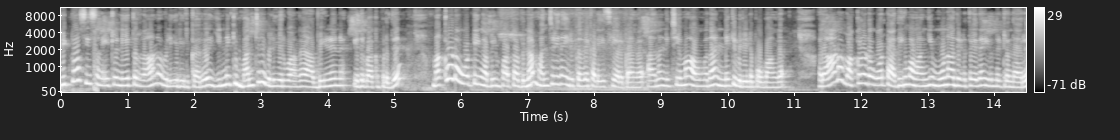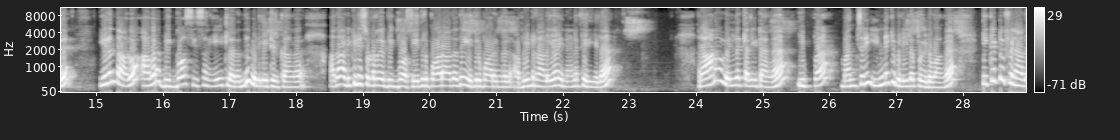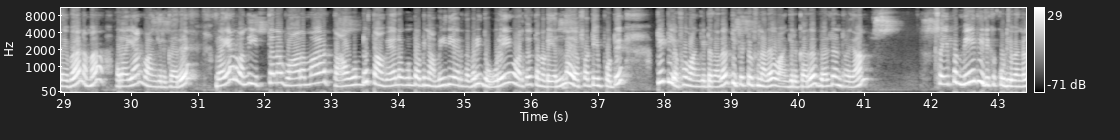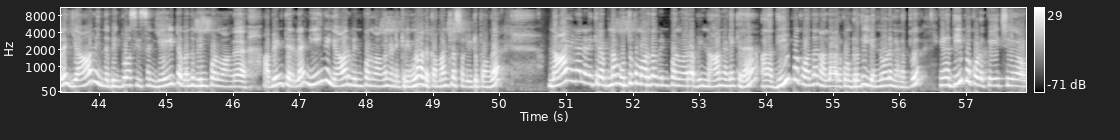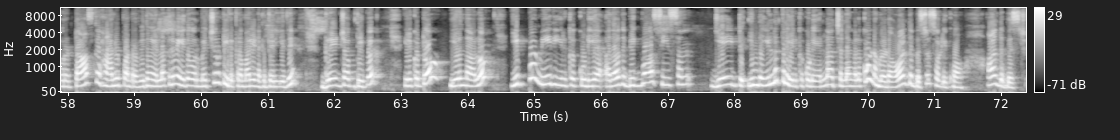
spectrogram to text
Big Boss season எயிட்டில் நேற்று ராணா வெளியேறியிருக்காரு இன்றைக்கி மஞ்சரி வெளியேறுவாங்க அப்படின்னு எதிர்பார்க்கப்படுது. மக்களோட ஓட்டிங் அப்படின்னு பார்த்தோம் அப்படின்னா மஞ்சரி தான் இருக்கிறதே கடைசியாக இருக்காங்க. அதனால் நிச்சயமாக அவங்க தான் இன்றைக்கி வெளியில் போவாங்க. ராணா மக்களோட ஓட்டை அதிகமாக வாங்கி மூணாவது இடத்துல தான் இருந்துகிட்டு இருந்தார். இருந்தாலும் அவரை பிக் பாஸ் சீசன் எயிட்ல இருந்து வெளியேற்றிருக்காங்க அதான் அடிக்கடி சொல்கிற பிக் பாஸ் எதிர்பாராததை எதிர்பாருங்கள் அப்படின்றனாலயா என்னன்னு தெரியல. ராணுவ வெளில தள்ளிட்டாங்க. இப்போ மஞ்சரி இன்னைக்கு வெளியில் போயிடுவாங்க. டிக்கெட்டு ஃபினாலேவை நம்ம ரயான் வாங்கியிருக்காரு. ரயான் வந்து இத்தனை வாரமாக தான் உண்டு தான் வேலை உண்டு அப்படின்னு அமைதியாக இருந்தவர் இந்த ஒரே வாரத்தில் தன்னோட எல்லா எஃபர்ட்டையும் போட்டு டிடிஎஃப்பை வாங்கிட்டார். அதாவது டிக்கெட்டு ஃபினாலே வாங்கியிருக்காரு வெல்டன் ரயான். ஸோ இப்போ மீதி இருக்கக்கூடியவங்களை யார் இந்த பிக் பாஸ் சீசன் எயிட்டை வந்து வின் பண்ணுவாங்க அப்படின்னு தெரியல. நீங்கள் யார் வின் பண்ணுவாங்கன்னு நினைக்கிறீங்களோ அதை கமெண்ட்டில் சொல்லிட்டு போங்க. நான் என்ன நினைக்கிறேன் அப்படின்னா முத்துக்குமார் தான் வின் பண்ணுவார் அப்படின்னு நான் நினைக்கிறேன். ஆனால் தீபக் வந்தால் நல்லா இருக்கும்ன்றது என்னோட நினப்பு. ஏன்னா தீபக்கோட பேச்சு அவர் டாஸ்க்கை ஹேண்டில் பண்ணுற விதம் எல்லாத்துலேயுமே ஏதோ ஒரு மெச்சூரிட்டி இருக்கிற மாதிரி எனக்கு தெரியுது. Great job Deepak. இருக்கட்டும் இருந்தாலும் இப்போ மீதி இருக்கக்கூடிய அதாவது பிக் பாஸ் சீசன் எயிட் இந்த இல்லத்தில் இருக்கக்கூடிய எல்லா செல்லங்களுக்கும் நம்மளோட all the best சொல்லிக்குவோம். All the best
